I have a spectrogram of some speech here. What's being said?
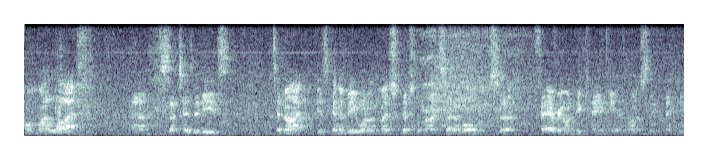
on my life, uh, such as it is, tonight is going to be one of the most special nights out of all of them. So for everyone who came here, honestly, thank you.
